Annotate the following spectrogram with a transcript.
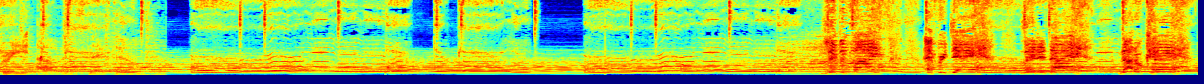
Three hours later. Living life, every day, late at night, not okay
